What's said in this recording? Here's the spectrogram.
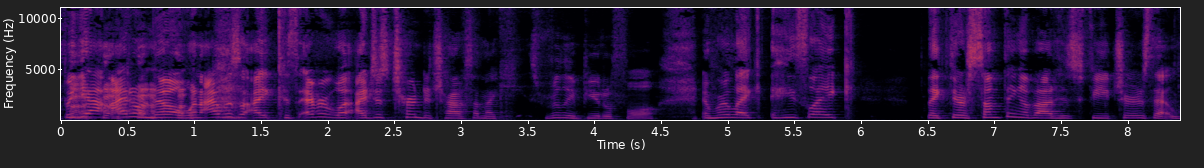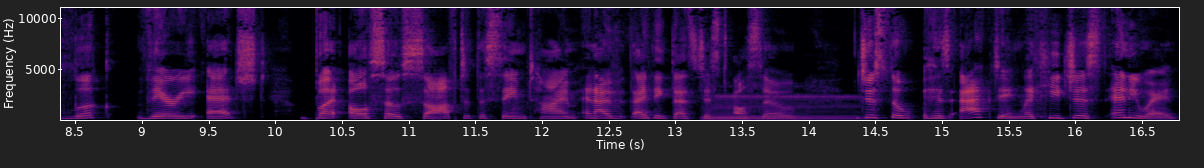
but yeah, I don't know. When I was I cuz everyone I just turned to Travis I'm like he's really beautiful. And we're like he's like like there's something about his features that look very etched but also soft at the same time and I I think that's just also Mm. just the his acting like he just anyway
